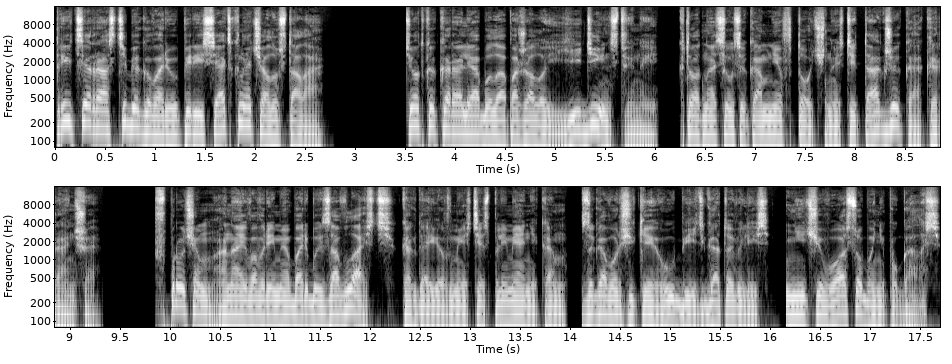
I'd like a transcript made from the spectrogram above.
третий раз тебе говорю, пересядь к началу стола». Тетка короля была, пожалуй, единственной, кто относился ко мне в точности так же, как и раньше. Впрочем, она и во время борьбы за власть, когда ее вместе с племянником заговорщики убить готовились, ничего особо не пугалась.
